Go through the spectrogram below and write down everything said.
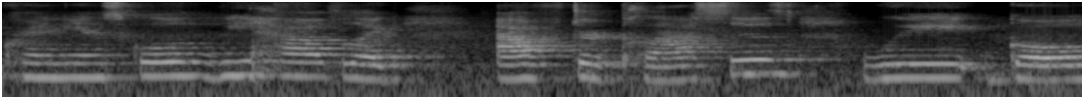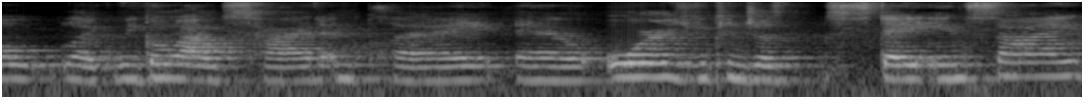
Ukrainian school, we have like after classes, we go like we go outside and play, and or you can just stay inside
